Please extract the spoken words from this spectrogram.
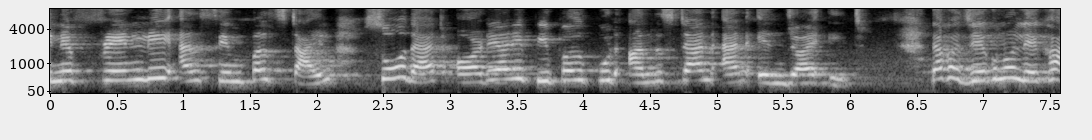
in a friendly and simple style so that ordinary people could understand and enjoy it দেখো যে কোনো লেখা,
